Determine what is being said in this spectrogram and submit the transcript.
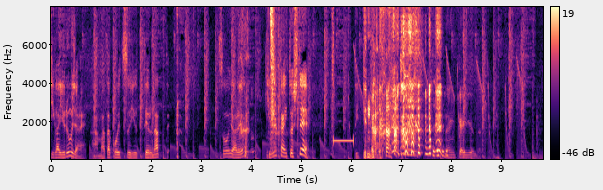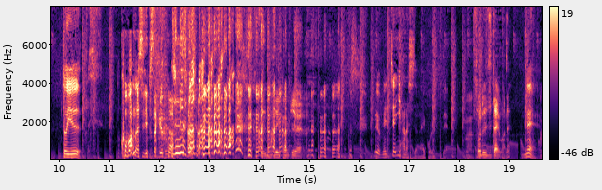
気が緩むじゃない。あ、またこいつ言ってるなって。そういうあれよ。気遣いとして、って言ってんだから。何回言うんだろうね。という、小話でしたけども。全然関係ないよね。でもめっちゃいい話じゃない？これって。まあそれ自体はね。ねえ、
